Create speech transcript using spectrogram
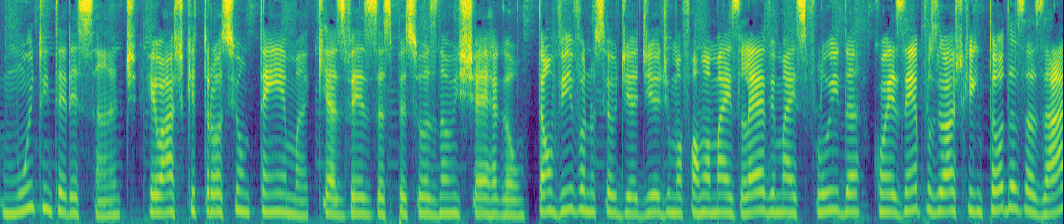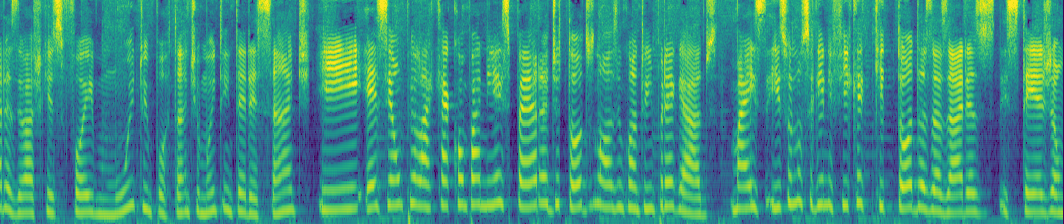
muito interessante. Eu acho que trouxe um tema que às vezes as pessoas não enxergam tão vivo no seu dia a dia de uma forma mais leve, mais fluida, com exemplos. Eu acho que em todas as áreas, eu acho que isso foi muito importante, muito interessante. E esse é um pilar que a companhia espera de todos nós enquanto empregados. Mas isso não significa que todas as áreas estejam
